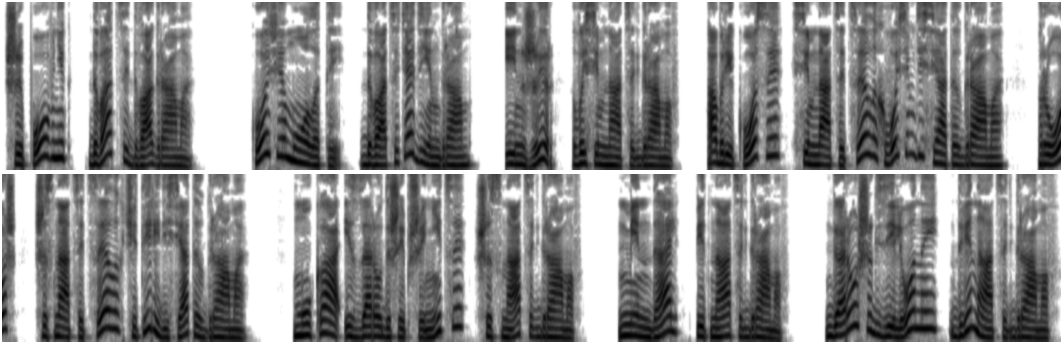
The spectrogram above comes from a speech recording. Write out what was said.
Шиповник — 22 грамма. Кофе молотый — 21 грамм. Инжир — 18 граммов абрикосы 17,8 грамма, рожь 16,4 грамма, мука из зародышей пшеницы 16 граммов, миндаль 15 граммов, горошек зеленый 12 граммов,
